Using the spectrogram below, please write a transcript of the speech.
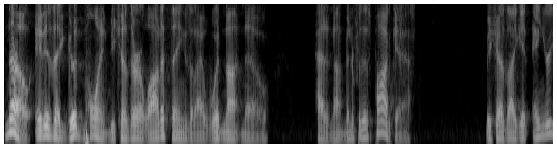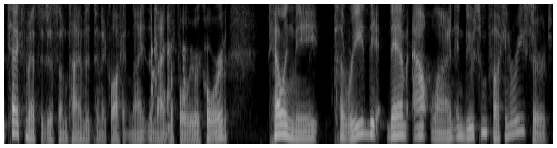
No, it is a good point because there are a lot of things that I would not know had it not been for this podcast. Because I get angry text messages sometimes at 10 o'clock at night, the night before we record, telling me to read the damn outline and do some fucking research,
